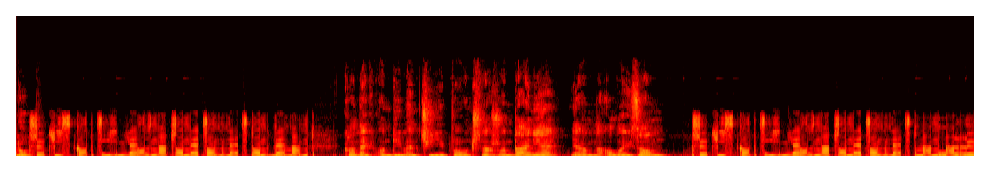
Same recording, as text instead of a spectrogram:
loop, przycisk opcji nieoznaczone connect on demand, connect on demand, czyli połącz na żądanie. Ja mam na always on. przycisk opcji nieoznaczone connect manual,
